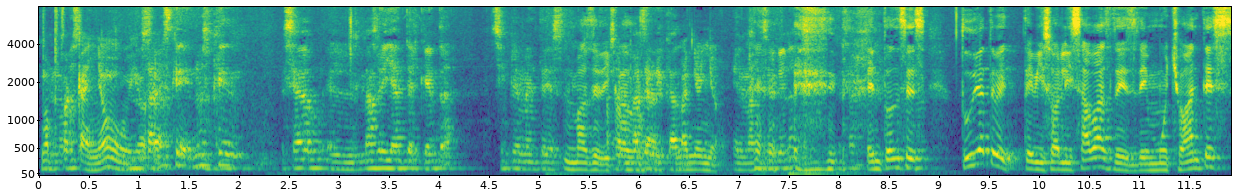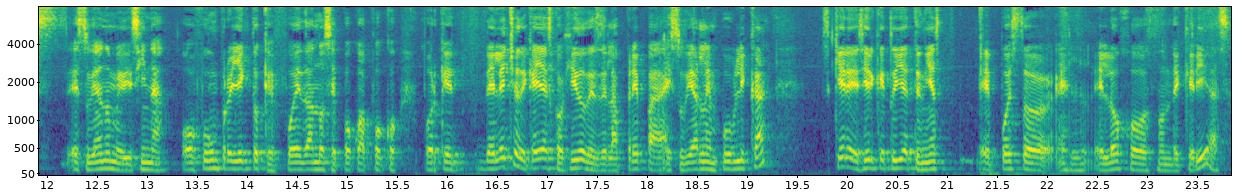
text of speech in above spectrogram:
No, pues está es- cañón, güey. no, o sea, sabes que no es que sea el más brillante el que entra, simplemente es Más o sea, dedicado. más dedicado, Más ñoño. el más disciplinado. Entonces, ¿tú ya te, te visualizabas desde mucho antes estudiando medicina? ¿O fue un proyecto que fue dándose poco a poco? Porque del hecho de que hayas escogido desde la prepa estudiarla en pública, quiere decir que tú ya tenías eh, puesto el, el ojo donde querías.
